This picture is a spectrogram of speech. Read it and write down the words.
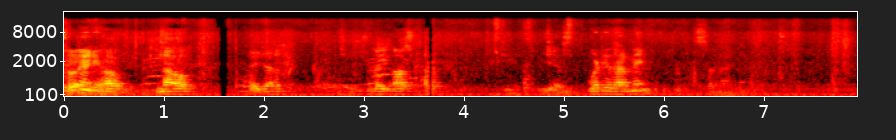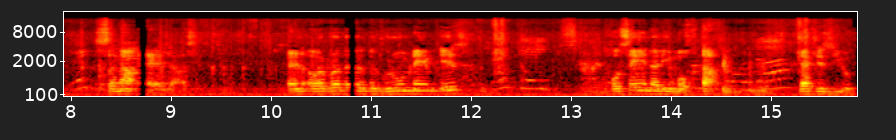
So anyhow, now, should I ask her? Yes. What is her name? Sana Ejaz. And our brother, the groom name is Hussein Ali Mukhtar. That is you.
